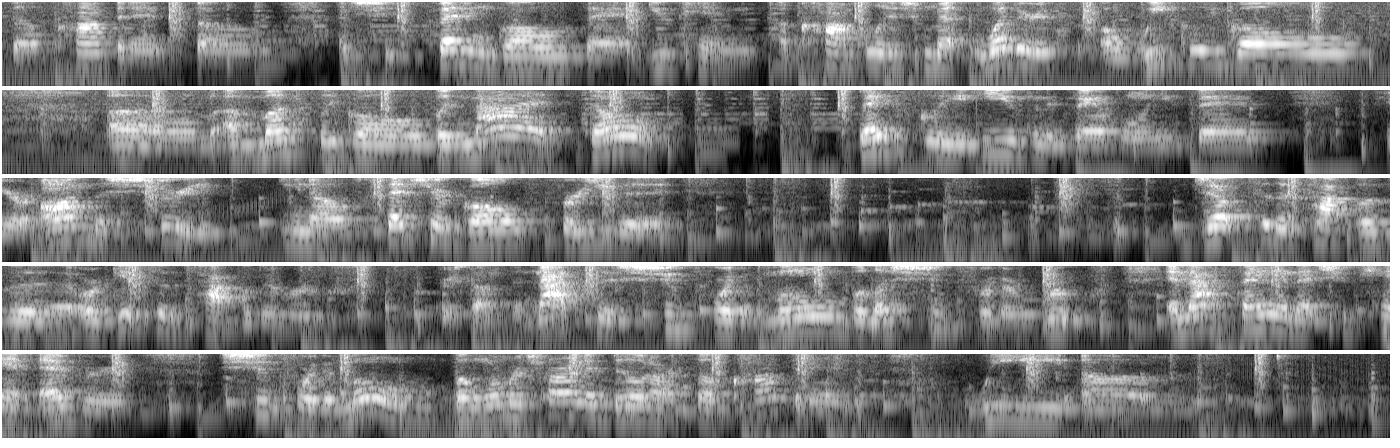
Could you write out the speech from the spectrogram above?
self confidence. So, setting goals that you can accomplish, whether it's a weekly goal, um, a monthly goal, but not, don't. Basically, he used an example and he said, if you're on the street, you know, set your goal for you to jump to the top of the or get to the top of the roof or something. Not to shoot for the moon, but let's shoot for the roof. And not saying that you can't ever shoot for the moon, but when we're trying to build our self confidence, we um,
